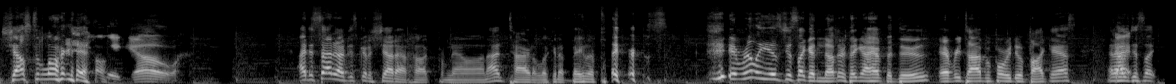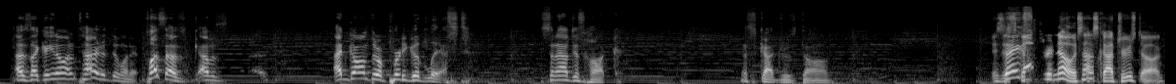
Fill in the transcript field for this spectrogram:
Shouts to Larnell. There we go. I decided I'm just going to shout out Huck from now on. I'm tired of looking up Baylor players. it really is just like another thing I have to do every time before we do a podcast. And I, was just like, I was like, you know what? I'm tired of doing it. Plus, I was, I was, uh, I'd gone through a pretty good list. So now just Huck. That's Scott Drew's dog. Is it Scott Drew? No, it's not Scott Drew's dog.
